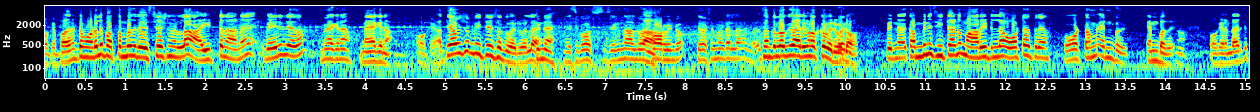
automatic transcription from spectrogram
ഓക്കെ പതിനെട്ട് മോഡൽ പത്തൊമ്പത് രജിസ്ട്രേഷൻ ഉള്ള ഐറ്റൻ ആണ്. വേരിയന്റ് ഏതാ? മേഘന. മേഘന. ഓക്കെ അത്യാവശ്യം ഫീച്ചേഴ്സ് ഒക്കെ വരും അല്ലേ? പിന്നെ എ സി ബോസ് നാല് പവർ വിൻഡോ അത്യാവശ്യം വേണ്ടല്ല സെൻട്രൽ ലോക്ക് കാര്യങ്ങളൊക്കെ വരും കേട്ടോ. പിന്നെ കമ്പനി സീറ്റാണ് മാറിയിട്ടില്ല. ഓട്ടോ എത്രയാ? ഓട്ടം എൺപത്. എൺപത്. ഓക്കെ രണ്ടായിരത്തി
